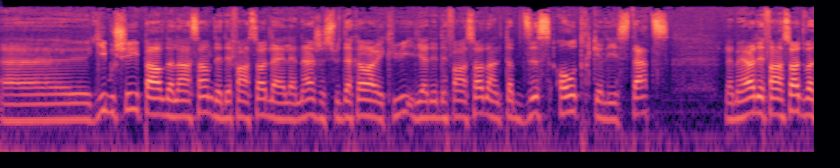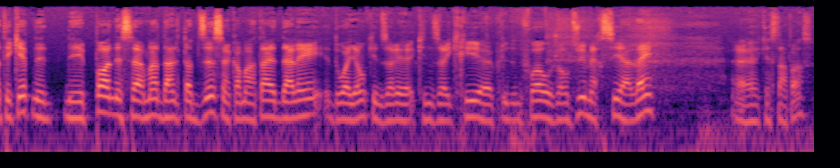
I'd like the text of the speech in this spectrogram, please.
Euh, Guy Boucher parle de l'ensemble des défenseurs de la LNH. Je suis d'accord avec lui. Il y a des défenseurs dans le top 10 autres que les stats. Le meilleur défenseur de votre équipe n'est- pas nécessairement dans le top 10. Un commentaire d'Alain Doyon qui nous, a, qui nous a écrit plus d'une fois aujourd'hui. Merci Alain. Euh, Qu'est-ce que t'en penses?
